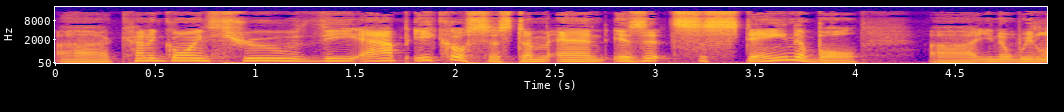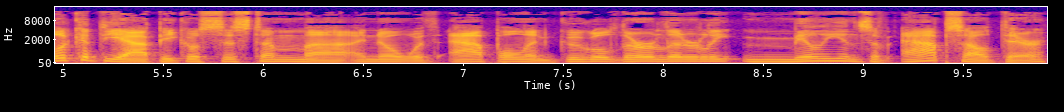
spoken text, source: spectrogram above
kind of going through the app ecosystem and is it sustainable? Uh, you know, we look at the app ecosystem. Uh, I know with Apple and Google, there are literally millions of apps out there.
